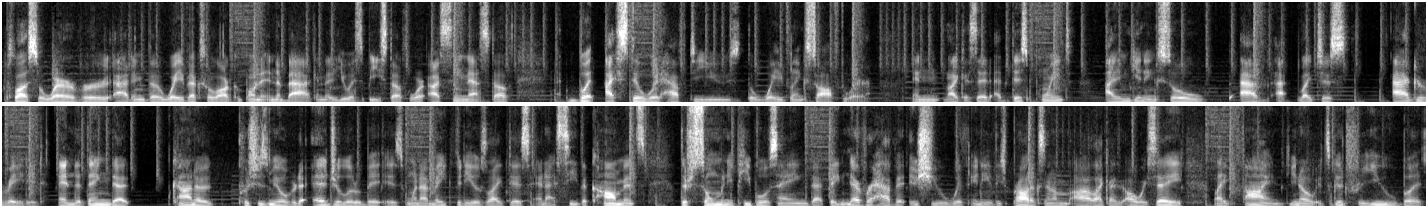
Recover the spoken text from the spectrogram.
Plus or wherever, adding the Wave XLR component in the back and the USB stuff, where I seen that stuff, but I still would have to use the Wavelink software. And like I said, at this point, I am getting so like just aggravated. And the thing that kind of pushes me over the edge a little bit is when I make videos like this and I see the comments. There's so many people saying that they never have an issue with any of these products, and I'm like I always say, like fine, you know, it's good for you, but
